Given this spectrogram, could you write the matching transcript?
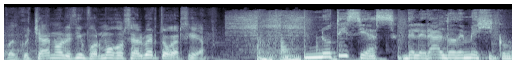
Por escucharnos, les informó José Alberto García. Noticias del Heraldo de México.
